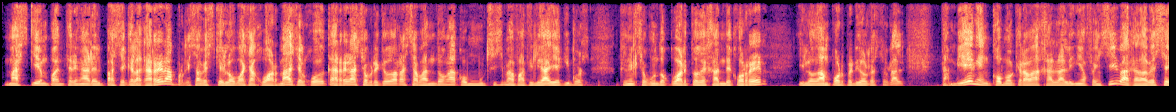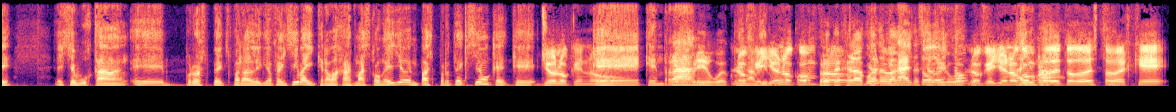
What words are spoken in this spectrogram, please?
más tiempo a entrenar el pase que la carrera, porque sabes que lo vas a jugar más. El juego de carrera, sobre todo ahora, se abandona con muchísima facilidad. Hay equipos que en el segundo cuarto dejan de correr y lo dan por perdido el resto. También en cómo trabaja la línea ofensiva. Cada vez se, eh, se buscan eh, prospects para la línea ofensiva y trabajas más con ello en pass protection que, que, Yo lo que no... que, que en, run, abrir huecos. Lo en que abrir yo no compro- Proteger quarterback final todo abrir eso- huecos. Lo que yo no compro una- de todo esto sí. es que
